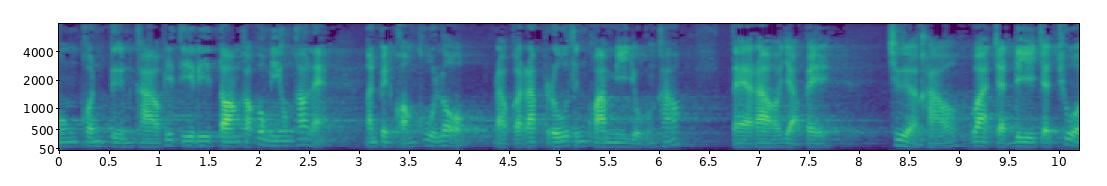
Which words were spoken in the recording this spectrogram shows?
มงคลตื่นข่าวพิธีรีตองเขาก็มีของเขาแหละ มันเป็นของคู่โลก เราก็รับรู้ถึงความมีอยู่ของเขา แต่เราอย่าไปเชื่อเขาว่าจะดีจะชั่ว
